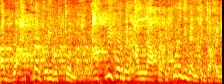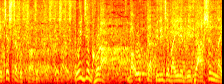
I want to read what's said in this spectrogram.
ভাগ্য, আপনার পরিবর্তন, আপনি করবেন, আল্লাহ আপনাকে করে দিবেন, কিন্তু আপনাকে চেষ্টা করতে হবে। ওই যে ঘোড়া বা উঠটা তিনি যে বাইরে বেঁধে আসেন নাই,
